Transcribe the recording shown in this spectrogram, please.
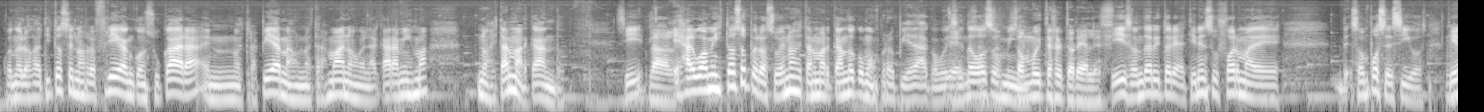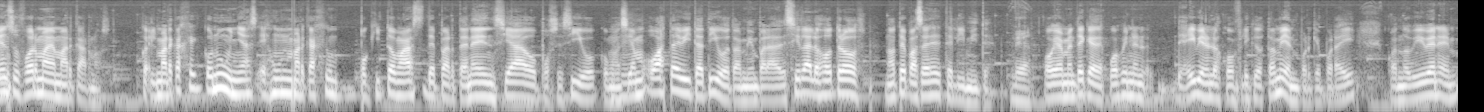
Cuando los gatitos se nos refriegan con su cara, en nuestras piernas, o en nuestras manos, o en la cara misma, nos están marcando. ¿Sí? Es algo amistoso, pero a su vez nos están marcando como propiedad, como diciendo vos sos mío. Son muy territoriales. Sí, son territoriales, tienen su forma de... son posesivos, tienen su forma de marcarnos. El marcaje con uñas es un marcaje un poquito más de pertenencia o posesivo, como decíamos, o hasta evitativo también, para decirle a los otros, no te pases de este límite. Obviamente que después vienen, de ahí vienen los conflictos también, porque por ahí cuando viven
